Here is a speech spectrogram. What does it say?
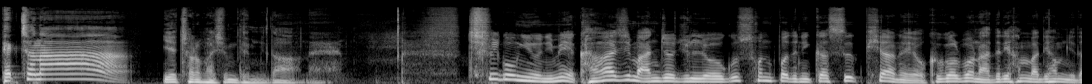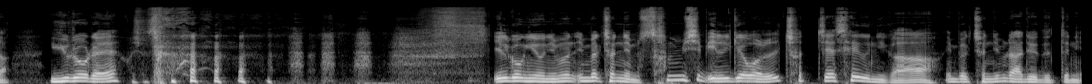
백천아. 얘처럼 하시면 됩니다. 네. 7025님이 강아지 만져주려고 손 뻗으니까 쓱 피하네요. 그걸 본 아들이 한마디 합니다. 유로래 하셨어요. 1025님은 임백천님 31개월 첫째 세은이가 임백천님 라디오 듣더니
